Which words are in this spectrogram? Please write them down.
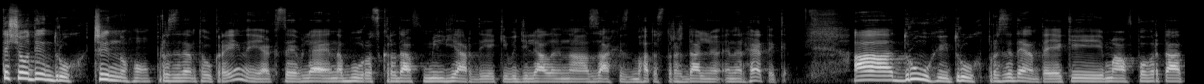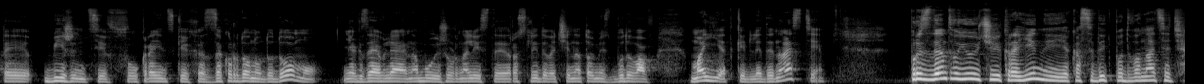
Те, що один друг чинного президента України, як заявляє Набу, розкрадав мільярди, які виділяли на захист багатостраждальної енергетики. А другий друг президента, який мав повертати біженців українських з-за кордону додому, як заявляє Набу і журналісти-розслідувачі, натомість будував маєтки для династії. Президент воюючої країни, яка сидить по 12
